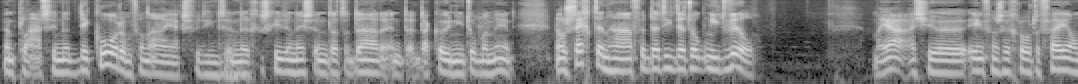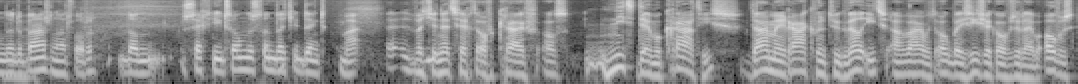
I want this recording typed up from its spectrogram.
een plaats in het decorum van Ajax verdient. In de geschiedenis en dat het daar, en daar kun je niet op hem heen. Nou zegt Ten Haven dat hij dat ook niet wil. Maar ja, als je een van zijn grote vijanden de baas laat worden... dan zeg je iets anders dan dat je denkt. Maar eh, wat je net zegt over Cruijff als niet democratisch... daarmee raken we natuurlijk wel iets aan waar we het ook bij Zizek over zullen hebben. Overigens,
